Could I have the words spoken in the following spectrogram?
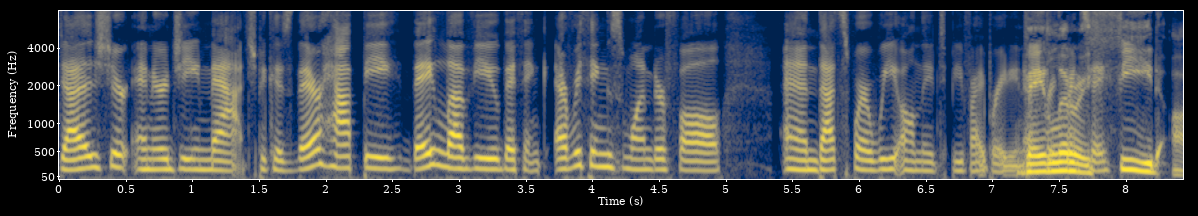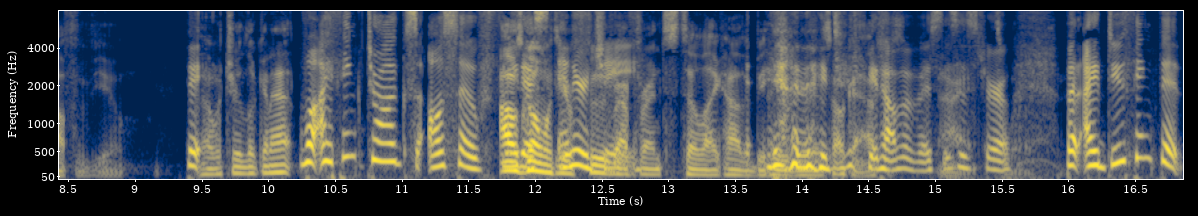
does your energy match? Because they're happy, they love you, they think everything's wonderful, and that's where we all need to be vibrating. They literally feed off of you. They- Is that what you're looking at? Well, I think dogs also feed I was going us with energy. your food reference to like how the Yeah, behavior they is. do Okay, feed off of us. This all is true. But I do think that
